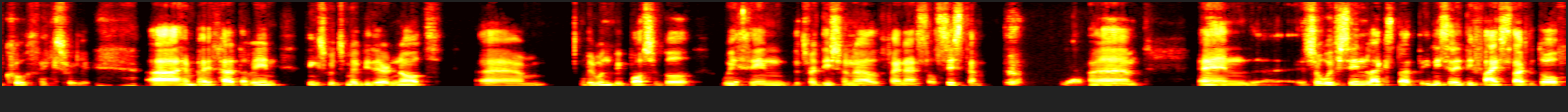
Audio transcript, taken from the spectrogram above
cool things, really. Uh, and by that, I mean things which maybe they're not, um, they wouldn't be possible within the traditional financial system. Yeah. yeah. Um, and so we've seen like that initially DeFi started off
